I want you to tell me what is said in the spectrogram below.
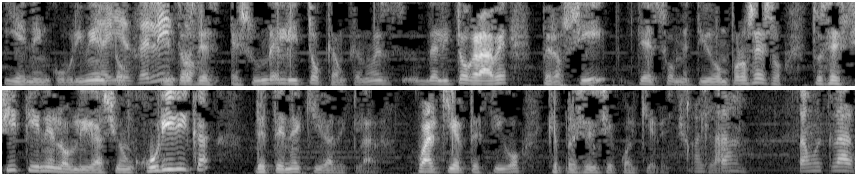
y en encubrimiento. Y ahí es delito. Entonces, es un delito que aunque no es un delito grave, pero sí que es sometido a un proceso. Entonces, sí tiene la obligación jurídica de tener que ir a declarar. Cualquier testigo que presencie cualquier hecho. Ahí Claro. está. Está muy claro.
